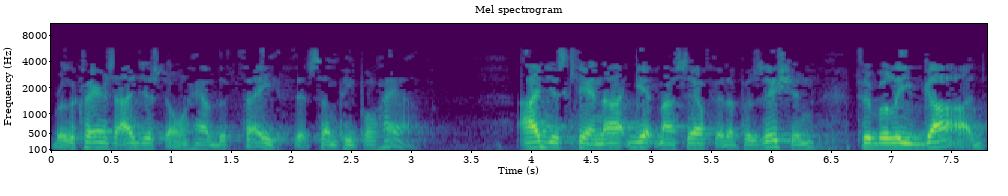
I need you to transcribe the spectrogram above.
Brother Clarence, I just don't have the faith that some people have. I just cannot get myself in a position to believe God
